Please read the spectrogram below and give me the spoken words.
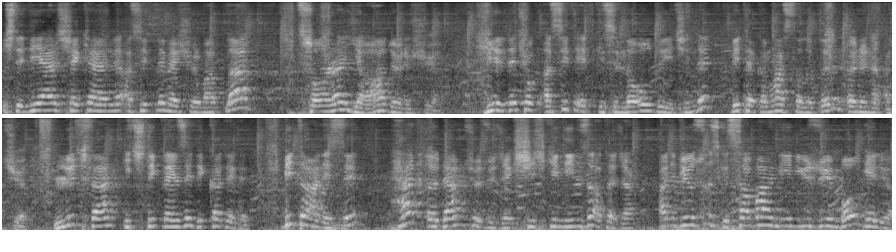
işte diğer şekerli, asitli meşrubatlar sonra yağa dönüşüyor. Bir de çok asit etkisinde olduğu için de bir takım hastalıkların önünü açıyor. Lütfen içtiklerinize dikkat edin. Bir tanesi hem ödem çözecek, şişkinliğinizi atacak. Hani diyorsunuz ki sabahleyin yüzüğün bol geliyor.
